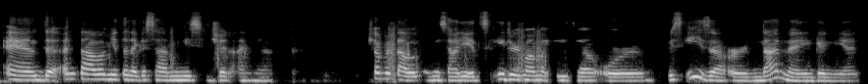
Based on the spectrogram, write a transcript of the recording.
And uh, ang tawag niya talaga sa amin ni si Jan Anak. Siyempre tawag niya sa kanya, it's either Mama Iza or Miss Iza or Nanay, ganyan.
